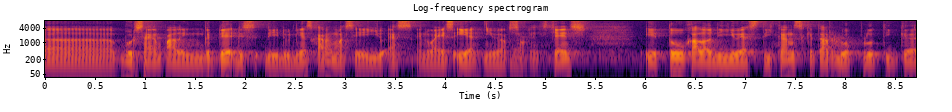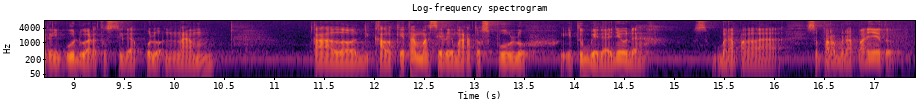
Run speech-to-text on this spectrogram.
eh, bursa yang paling gede di, di dunia sekarang masih US NYSE ya, New York Stock Exchange. Itu kalau di USD kan sekitar 23.236. Kalau kalau kita masih 510, itu bedanya udah berapa seperberapanya tuh?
